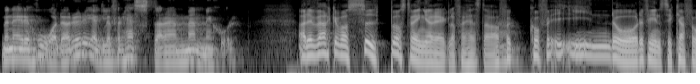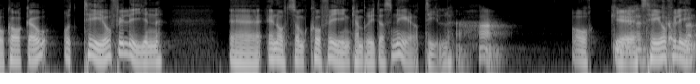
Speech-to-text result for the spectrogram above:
Men är det hårdare regler för hästar än människor? Ja, det verkar vara superstränga regler för hästar. Va? För koffein då, det finns i kaffe och kakao. Och teofylin eh, är något som koffein kan brytas ner till. Aha. Och eh, teofylin...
